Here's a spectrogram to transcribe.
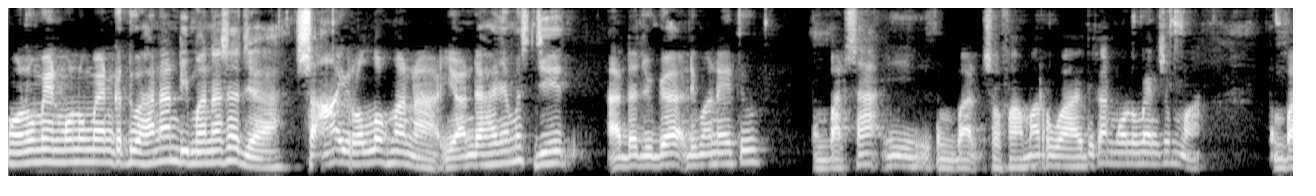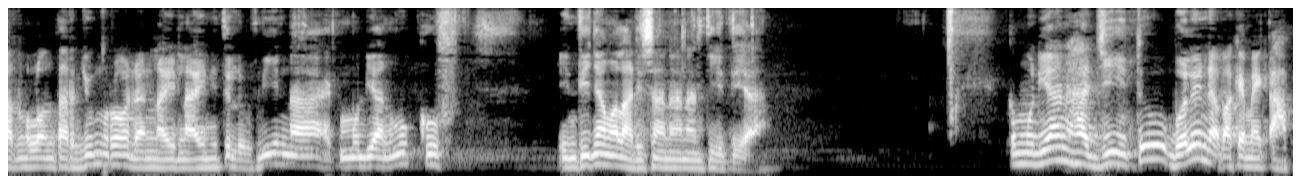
Monumen-monumen ketuhanan di mana saja? Sa'airullah mana? Ya Anda hanya masjid. Ada juga di mana itu? Tempat sa'i, tempat sofa marwah, itu kan monumen semua. Tempat melontar jumroh dan lain-lain itu loh. Mina, kemudian wukuf. Intinya malah di sana nanti itu ya. Kemudian haji itu boleh nggak pakai make up?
